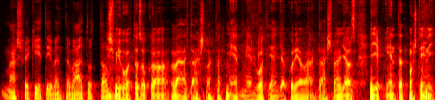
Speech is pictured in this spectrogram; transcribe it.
másfél-két évente váltottam. És mi volt azok a váltásnak? Tehát miért, miért volt ilyen gyakori a váltás? Mert ugye az egyébként, tehát most én így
